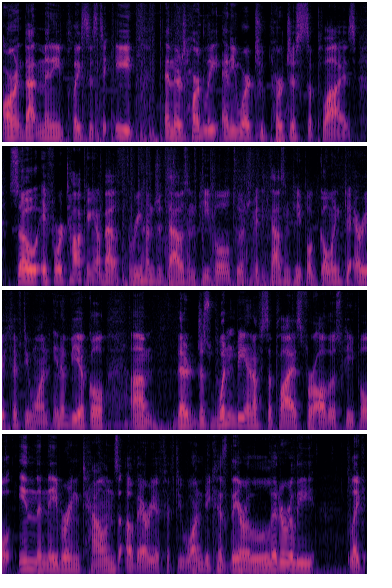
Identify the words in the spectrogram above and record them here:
aren't that many places to eat and there's hardly anywhere to purchase supplies. So if we're talking about 300,000 people 250,000 people going to area 51 in a vehicle um, there just wouldn't be enough supplies for all those people in the neighboring towns of area 51 because they are literally like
